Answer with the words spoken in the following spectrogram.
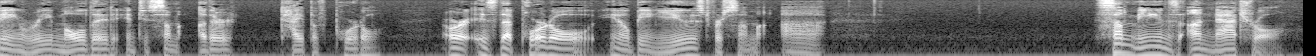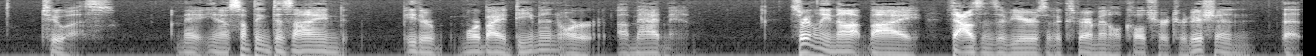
being remolded into some other type of portal or is the portal you know being used for some uh, some means unnatural to us May, you know something designed either more by a demon or a madman certainly not by thousands of years of experimental culture tradition that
